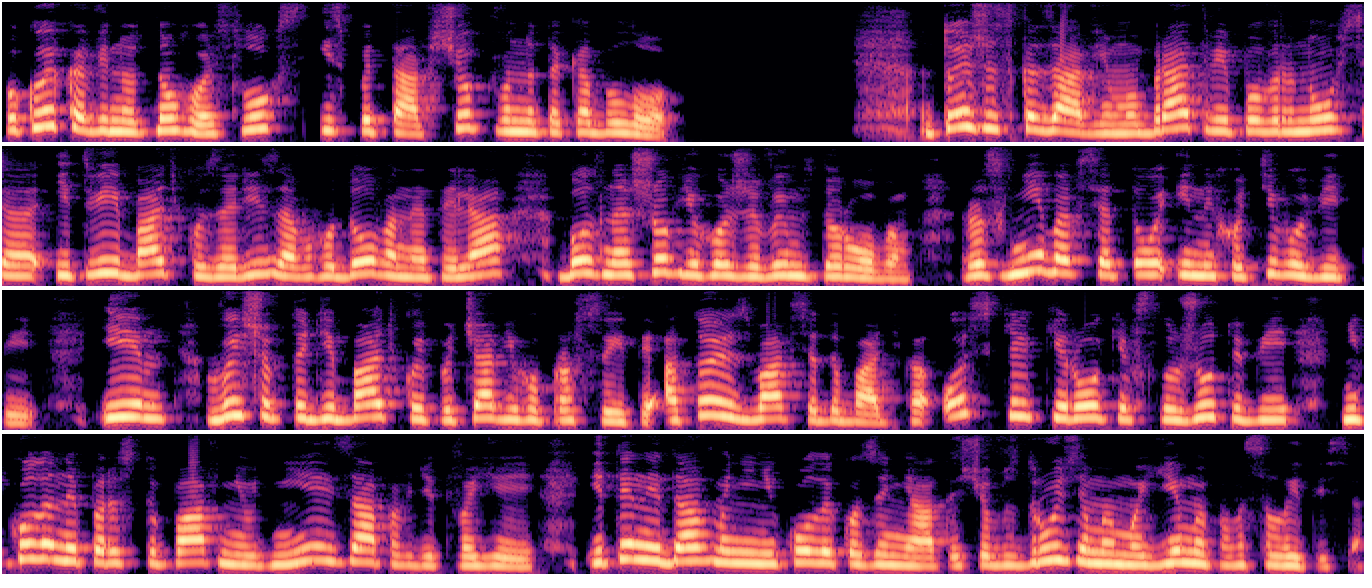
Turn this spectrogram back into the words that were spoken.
покликав він одного із слуг і спитав, що б воно таке було. Той же сказав йому: брат твій повернувся, і твій батько зарізав годоване теля, бо знайшов його живим здоровим. Розгнівався той і не хотів увійти. І вийшов тоді батько і почав його просити. А той звався до батька: Ось скільки років служу тобі, ніколи не переступав ні однієї заповіді твоєї, і ти не дав мені ніколи козеняти, щоб з друзями моїми повеселитися.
